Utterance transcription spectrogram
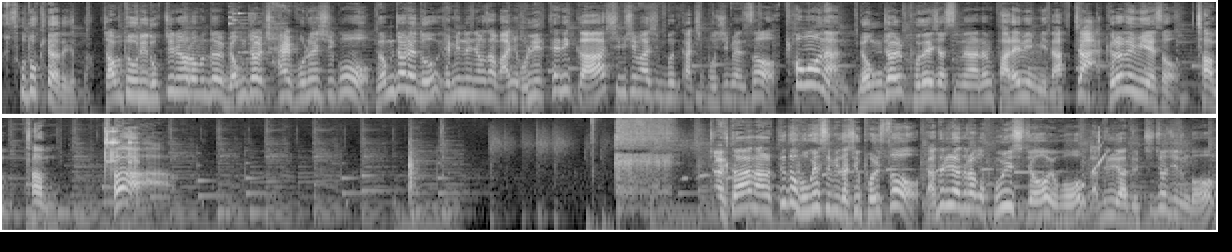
소독해야 되겠다. 자, 아무튼 우리 녹진이 여러분들 명절 잘 보내시고 명절에도 재밌는 영상 많이 올릴 테니까 심심하신 분 같이 보시면서 평온한 명절 보내셨으면 하는 바람입니다. 자, 그런 의미에서 참, 참, 참! 자 일단 하나 뜯어보겠습니다. 지금 벌써 야들야들한 거 보이시죠? 요거? 야들야들 찢어지는 거.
